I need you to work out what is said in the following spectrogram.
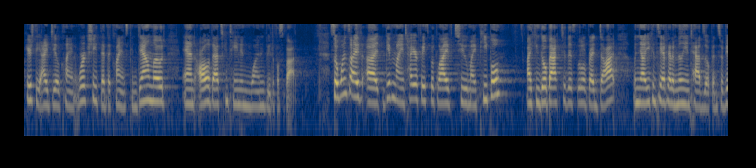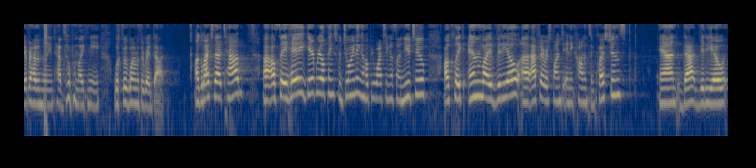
here's the ideal client worksheet that the clients can download, and all of that's contained in one beautiful spot. So once I've uh, given my entire Facebook Live to my people, I can go back to this little red dot. Well, now you can see I've got a million tabs open. So if you ever have a million tabs open like me, look for the one with the red dot. I'll go back to that tab. Uh, I'll say, hey, Gabriel, thanks for joining. I hope you're watching us on YouTube. I'll click end live video uh, after I respond to any comments and questions. And that video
